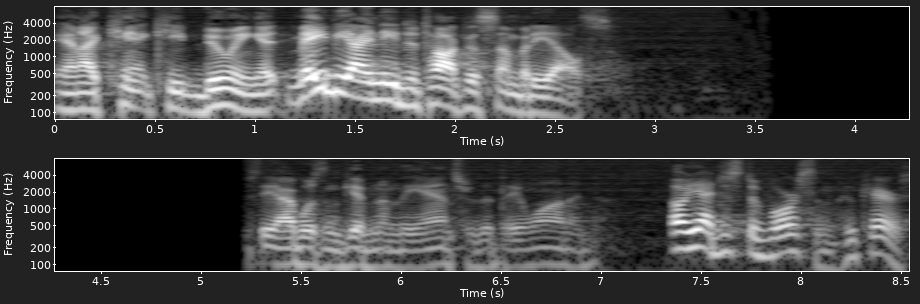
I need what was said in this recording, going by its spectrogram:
and I can't keep doing it. Maybe I need to talk to somebody else. See, I wasn't giving them the answer that they wanted. Oh, yeah, just divorce them. Who cares?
